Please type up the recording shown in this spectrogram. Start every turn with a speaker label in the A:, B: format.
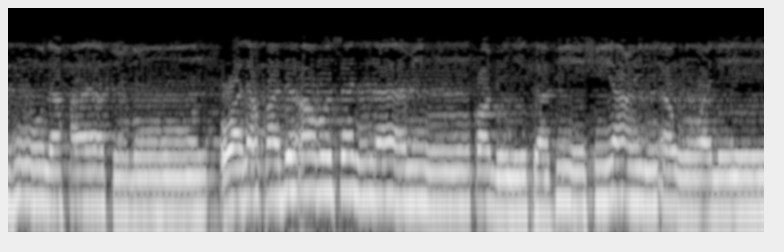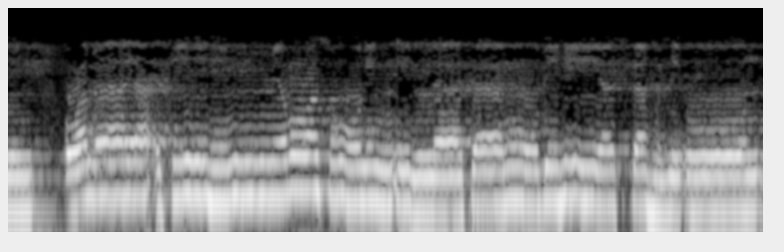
A: له لحافظون. ولقد أرسلنا من قبلك في شيع الأولين. وما يأتيهم من رسول إلا كانوا به يستهزئون.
